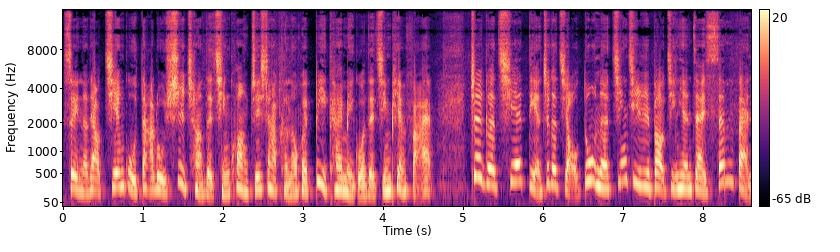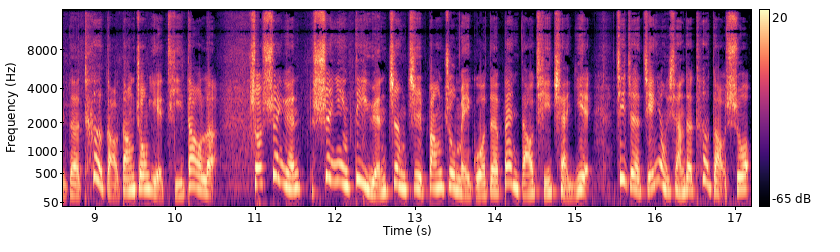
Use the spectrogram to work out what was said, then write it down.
所以呢，要兼顾大陆市场的情况之下，可能会避开美国的晶片法案。这个切点，这个角度呢，经济日报今天在三。版的特稿当中也提到了，说顺源顺应地缘政治，帮助美国的半半导体产业。记者简永祥的特稿说，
